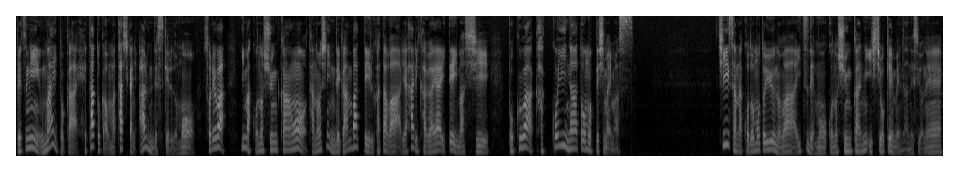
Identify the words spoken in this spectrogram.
別にうまいとか下手とかはまあ確かにあるんですけれどもそれは今この瞬間を楽しんで頑張っている方はやはり輝いていますし僕はかっこいいなと思ってしまいます。小さな子供というのはいつでもこの瞬間に一生懸命なんですよね。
